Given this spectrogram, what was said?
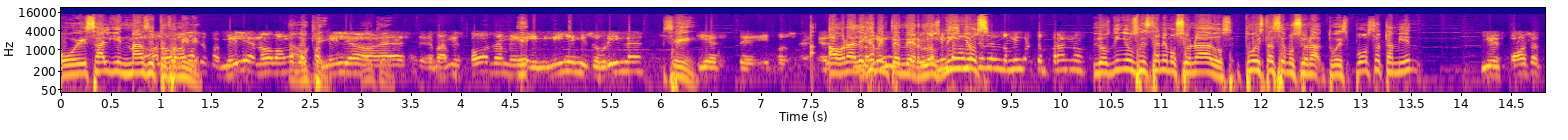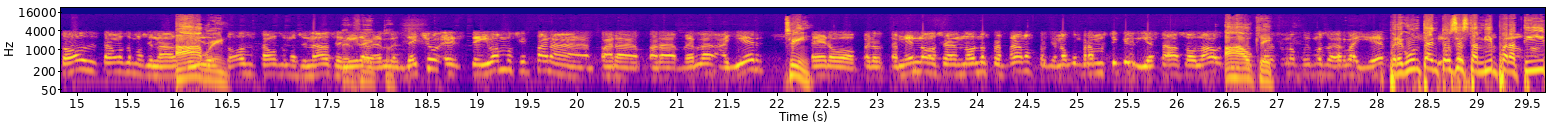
o es alguien más de tu no, familia? vamos de familia no vamos Ah, de familia este, va mi esposa mi, Eh, mi niña y mi sobrina Sí. y este y pues el- Ahora, el déjame domingo, entender, los niños- a ir el domingo temprano Los niños están emocionados. ¿Tú estás emocionado? ¿Tu esposa también? Mi esposa todos estamos emocionados Ah, sí, bueno. todos estamos emocionados en ir a verla de hecho este íbamos a ir para para para verla ayer Sí. pero pero también no o sea no nos preparamos porque no compramos tickets y ya estaba out Ah, ok. por eso no pudimos verla ayer Pregunta entonces también para ti.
